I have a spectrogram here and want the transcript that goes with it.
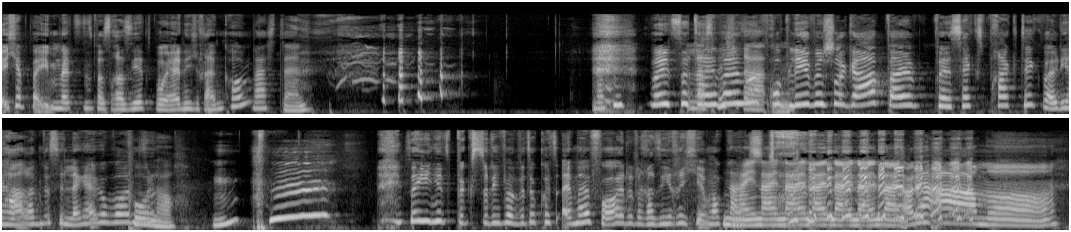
Ich habe bei ihm letztens was rasiert, wo er nicht rankommt, Was denn? weil es da teilweise. Probleme schon gab bei, bei Sexpraktik, weil die Haare ein bisschen länger geworden Poloch. sind. Sag ich, jetzt bückst du dich mal bitte kurz einmal vor, dann rasiere ich hier mal kurz. Nein, nein, nein, nein, nein, nein, nein. Oh, der Arme.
